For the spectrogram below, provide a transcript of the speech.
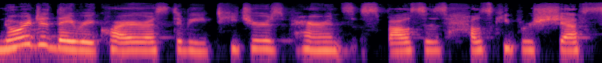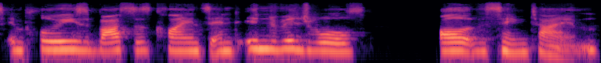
nor did they require us to be teachers, parents, spouses, housekeepers, chefs, employees, bosses, clients, and individuals all at the same time.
